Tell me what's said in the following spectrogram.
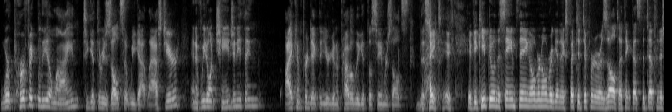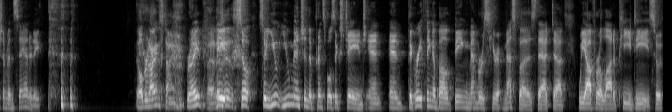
we're perfectly aligned to get the results that we got last year. And if we don't change anything, I can predict that you're going to probably get those same results this right. year. If, if you keep doing the same thing over and over again and expect a different result, I think that's the definition of insanity. Albert Einstein. right? That hey, so so you you mentioned the Principals Exchange, and and the great thing about being members here at MESPA is that uh, we offer a lot of PD. So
